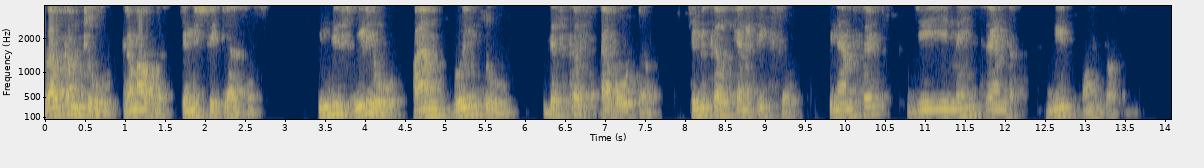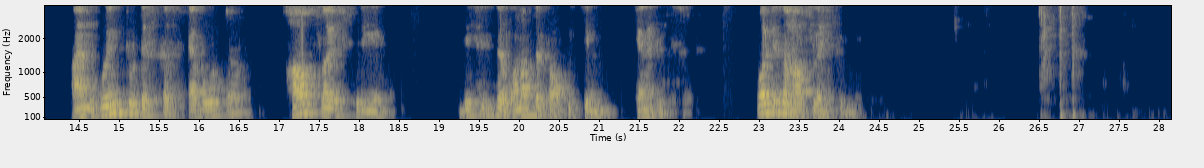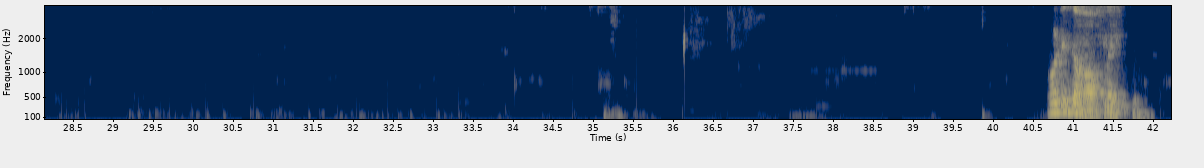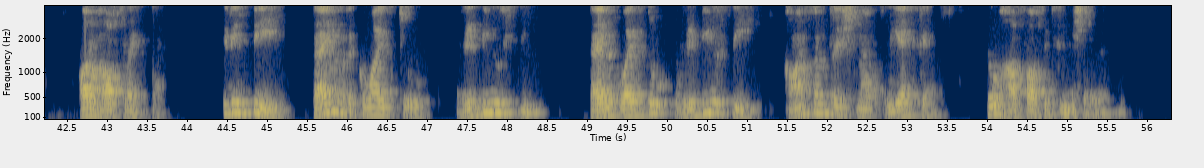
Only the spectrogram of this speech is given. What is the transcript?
Welcome to Trinadh chemistry classes. In this video, I am going to discuss about chemical kinetics in EAMCET, JEE mains and NEET point of view. I am going to discuss about half-life period. This is the one of the topic in kinetics. What is the half-life period? What is the half-life period or half-life time? It is the time required to reduce the time required to reduce the concentration of reactants to half of its initial value.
